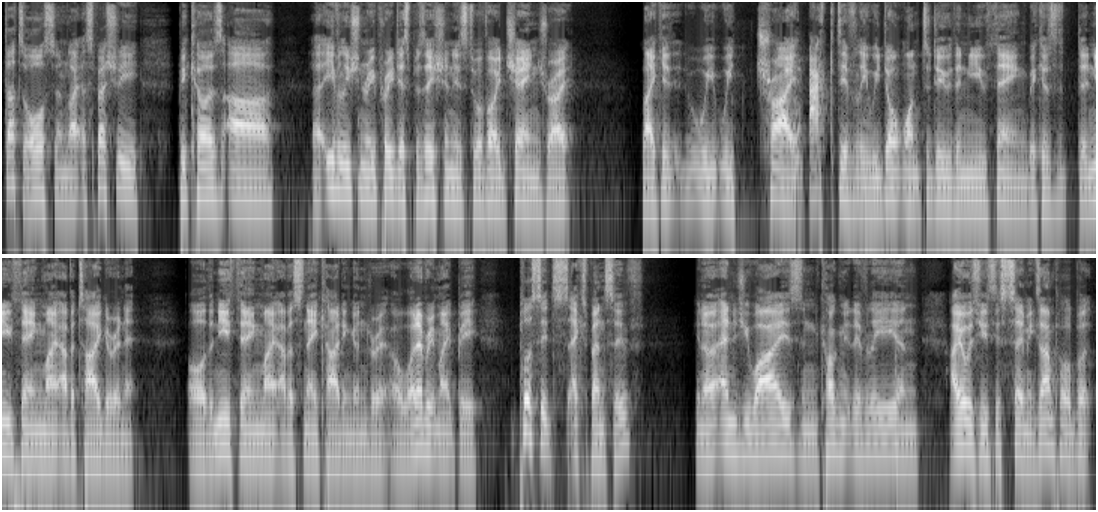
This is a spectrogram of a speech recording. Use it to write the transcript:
That's awesome. Like, especially because our uh, evolutionary predisposition is to avoid change, right? Like it, we we try actively. We don't want to do the new thing because the new thing might have a tiger in it or the new thing might have a snake hiding under it, or whatever it might be. Plus, it's expensive, you know, energy wise and cognitively. And I always use this same example, but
